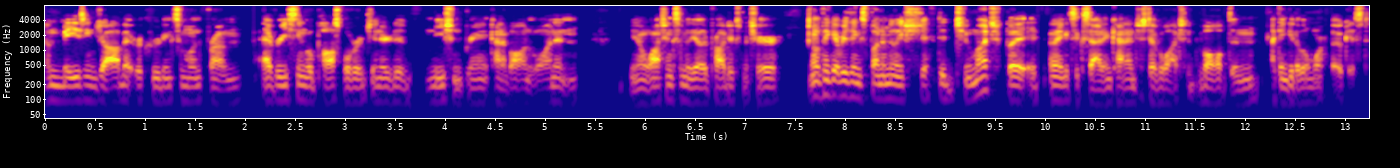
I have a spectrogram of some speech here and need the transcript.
amazing job at recruiting someone from every single possible regenerative niche and bringing it kind of all in one. And you know, watching some of the other projects mature, I don't think everything's fundamentally shifted too much, but it, I think it's exciting kind of just to watch it evolved and I think get a little more focused.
